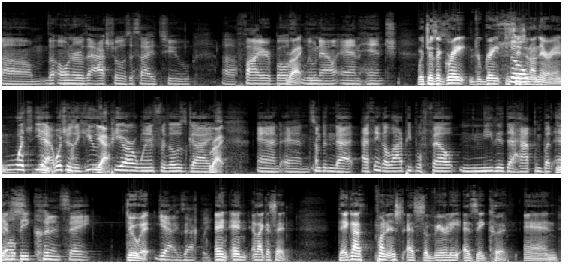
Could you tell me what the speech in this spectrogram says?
um, the owner of the Astros decided to uh, fire both Right. Luhnow and Hinch. which was a great, great So, decision on their end. Which yeah, Mm, which is a huge yeah. PR win for those guys. Right. And and something that I think a lot of people felt needed to happen, but Yes. MLB couldn't say. Do it. Yeah, exactly. And and like I said, they got punished as severely as they could. And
